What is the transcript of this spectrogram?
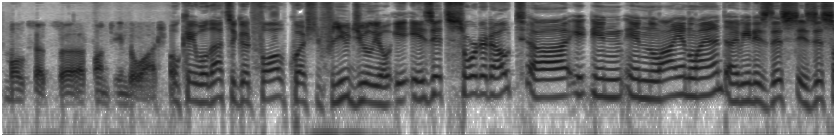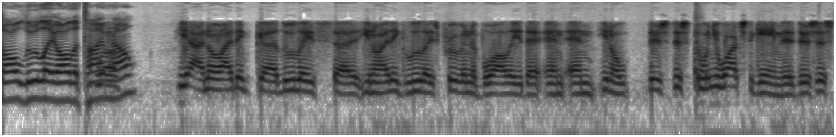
smokes, that's a fun team to watch. Okay, well, that's a good follow-up question for you, Giulio. Is it sorted out uh, in in Lion Land? I mean, is this is this all Lulay all the time well, now? Yeah, no, I think uh, Lulay's, uh, you know, I think Lulay's proven to Buono that, and and you know, there's just when you watch the game, there's just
